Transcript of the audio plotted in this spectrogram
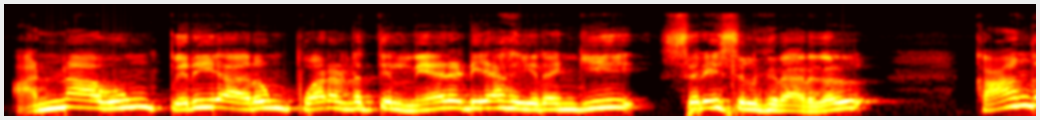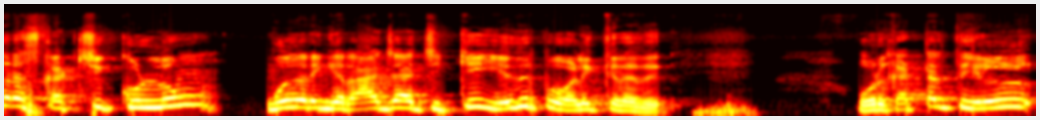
அண்ணாவும் பெரியாரும் போராட்டத்தில் நேரடியாக இறங்கி சிறை செல்கிறார்கள். காங்கிரஸ் கட்சிக்குள்ளும் மூதறிஞர் ராஜாஜிக்கு எதிர்ப்பு வலிக்கிறது. ஒரு கட்டத்தில்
